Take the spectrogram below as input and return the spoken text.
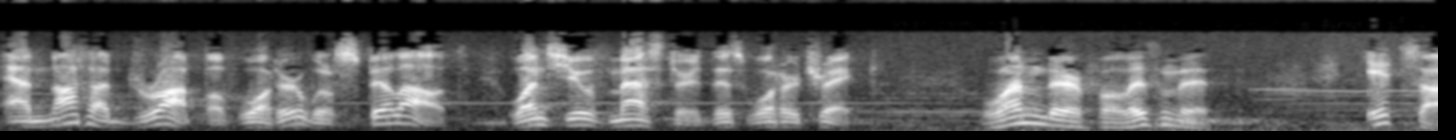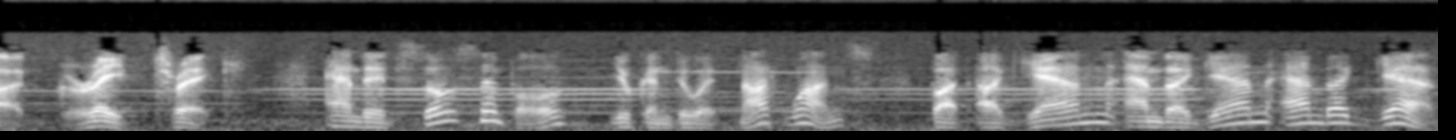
and not a drop of water will spill out once you've mastered this water trick. Wonderful, isn't it? It's a great trick. And it's so simple, you can do it not once, but again and again and again.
